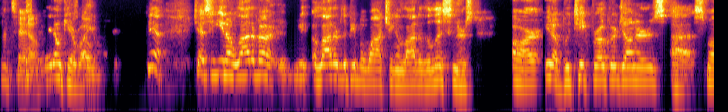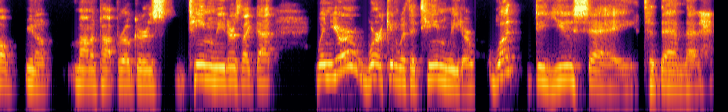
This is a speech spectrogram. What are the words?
That's You know, They don't care why So- you. Yeah, Jesse. You know, a lot of our, a lot of the people watching, a lot of the listeners are, you know, boutique brokerage owners, uh, small, you know, mom and pop brokers, team leaders like that. When you're working with a team leader, what do you say to them that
